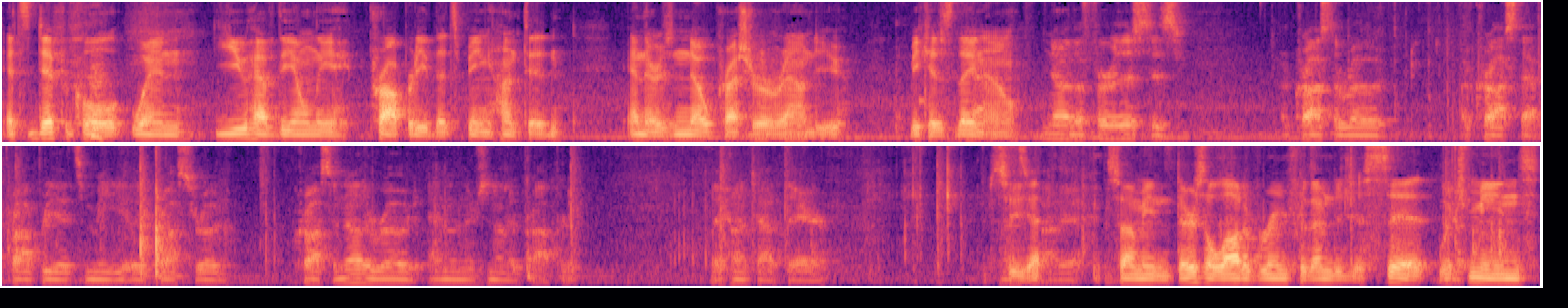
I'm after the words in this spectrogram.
It's difficult when you have the only property that's being hunted and there's no pressure mm-hmm. around you because they know. No, the furthest is across the road, across that property that's immediately across the road, across another road, and then there's another property. They hunt out there. So That's yeah. So I mean, there's a lot of room for them to just sit, which means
